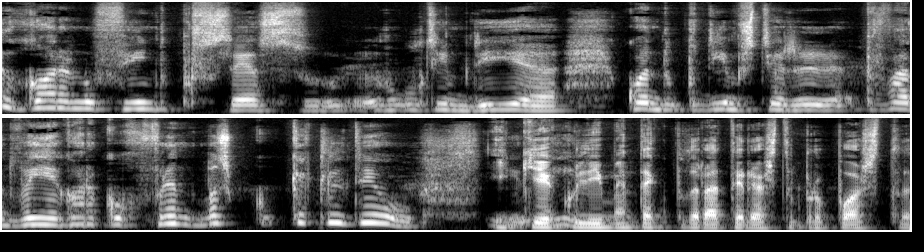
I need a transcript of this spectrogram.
agora no fim do processo, no último dia, quando podíamos ter aprovado bem agora com o referendo, mas o que é que lhe deu? E que acolhimento é que poderá ter esta proposta,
